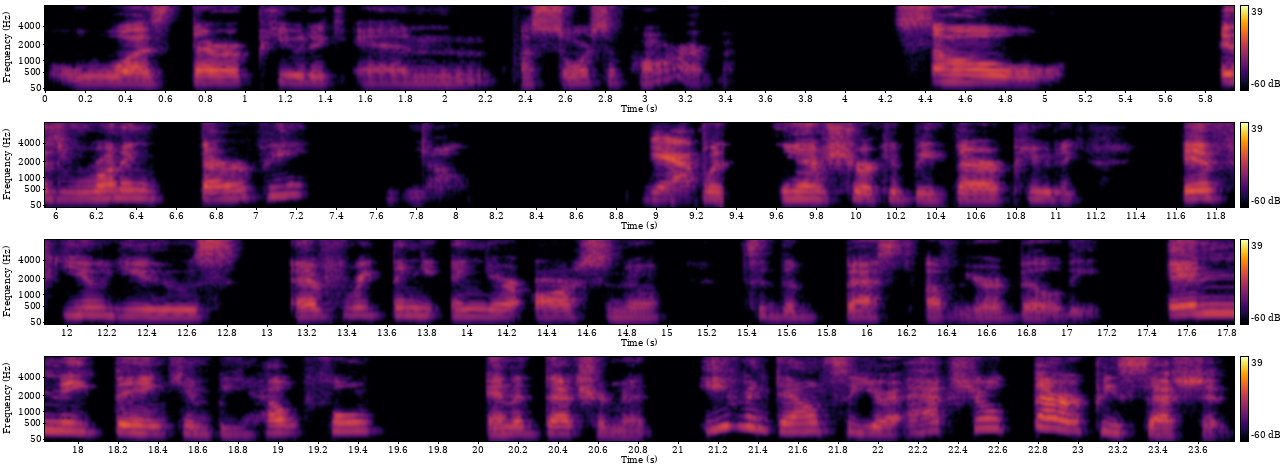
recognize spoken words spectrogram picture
was therapeutic and a source of harm. So is running therapy? No. Yeah. But damn sure it could be therapeutic if you use everything in your arsenal to the best of your ability. Anything can be helpful and a detriment, even down to your actual therapy session.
